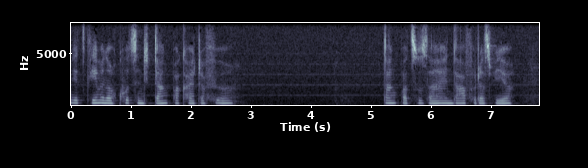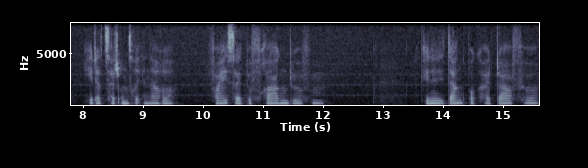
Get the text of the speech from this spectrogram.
Jetzt gehen wir noch kurz in die Dankbarkeit dafür. Dankbar zu sein dafür, dass wir jederzeit unsere innere Weisheit befragen dürfen. Wir gehen in die Dankbarkeit dafür,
